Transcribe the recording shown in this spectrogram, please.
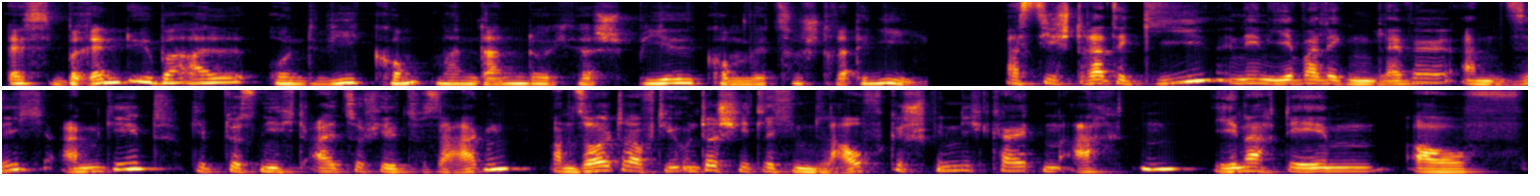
es brennt überall und wie kommt man dann durch das Spiel? Kommen wir zur Strategie. Was die Strategie in den jeweiligen Level an sich angeht, gibt es nicht allzu viel zu sagen. Man sollte auf die unterschiedlichen Laufgeschwindigkeiten achten, je nachdem auf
